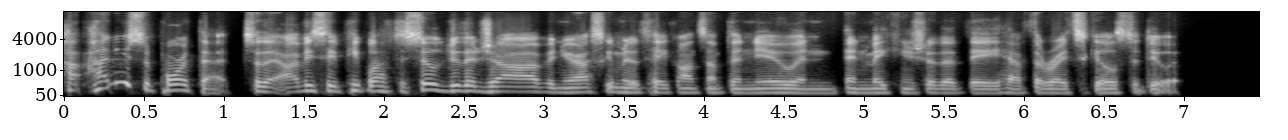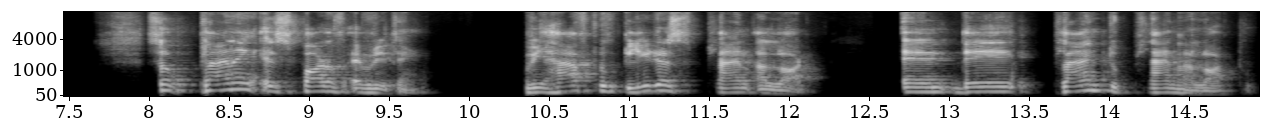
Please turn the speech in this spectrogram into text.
how, how do you support that? So that obviously people have to still do their job, and you're asking them to take on something new and and making sure that they have the right skills to do it. So planning is part of everything. We have to leaders plan a lot, and they plan to plan a lot too.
